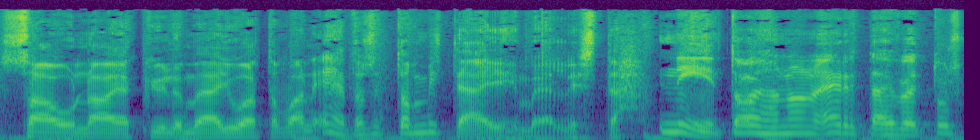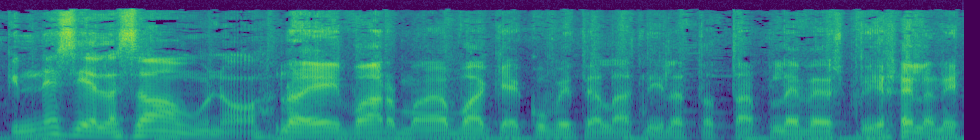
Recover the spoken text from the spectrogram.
saunaa ja kylmää juotavaa, niin eihän tosi ole mitään ihmeellistä. Niin, toihan on erittäin hyvä, tuskin ne siellä saunoo. No ei varmaan, on vaikea kuvitella, että niillä tota, leveyspiireillä niin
